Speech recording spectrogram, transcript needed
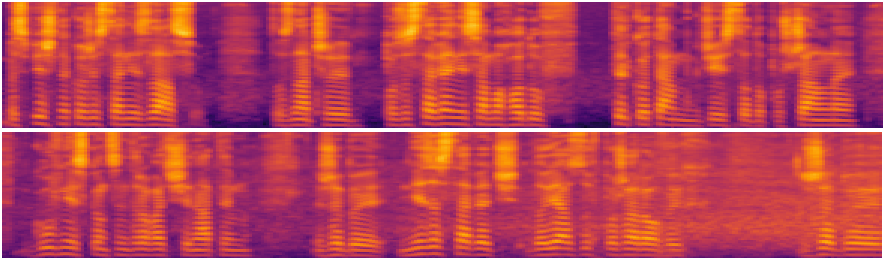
bezpieczne korzystanie z lasu. To znaczy pozostawianie samochodów tylko tam, gdzie jest to dopuszczalne. Głównie skoncentrować się na tym, żeby nie zastawiać dojazdów pożarowych, żeby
